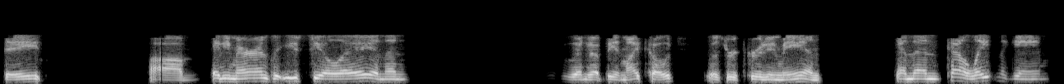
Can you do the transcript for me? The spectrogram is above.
State, um, Eddie Merrins at UCLA, and then who ended up being my coach was recruiting me, and and then kind of late in the game,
